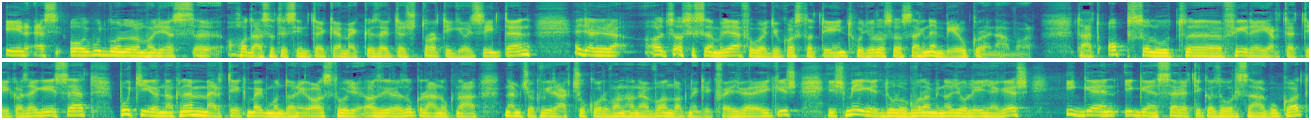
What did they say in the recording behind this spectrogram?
Én ezt, úgy gondolom, hogy ezt eh, hadászati szinten kell megközelíteni, stratégiai szinten. Egyelőre azt hiszem, hogy elfogadjuk azt a tényt, hogy Oroszország nem bír Ukrajnával. Tehát abszolút félreértették az egészet. Putyírnak nem merték megmondani azt, hogy azért az ukránoknál nem csak virágcsokor van, hanem vannak nekik fegyvereik is. És még egy dolog, valami nagyon lényeges, igen, igen szeretik az országukat,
